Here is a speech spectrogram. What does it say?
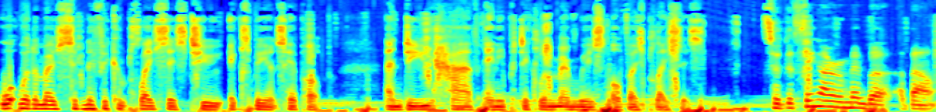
what were the most significant places to experience hip hop? And do you have any particular memories of those places? So the thing I remember about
